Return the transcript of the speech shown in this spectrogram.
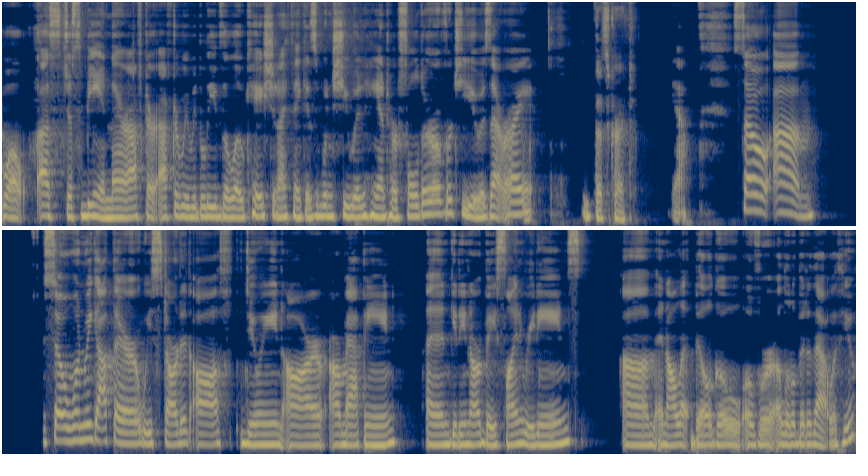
well us just being there after after we would leave the location i think is when she would hand her folder over to you. Is that right? That's correct. yeah. So um so when we got there we started off doing our our mapping and getting our baseline readings um and i'll let bill go over a little bit of that with you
